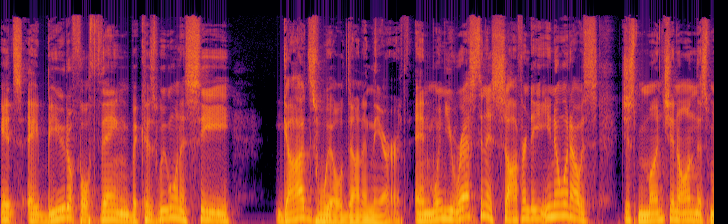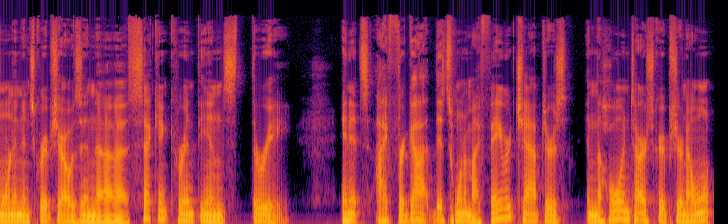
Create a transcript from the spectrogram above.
It's a beautiful thing because we want to see God's will done in the earth. And when you rest in His sovereignty, you know what I was just munching on this morning in Scripture. I was in uh, Second Corinthians three and it's I forgot it's one of my favorite chapters in the whole entire scripture, and I won't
